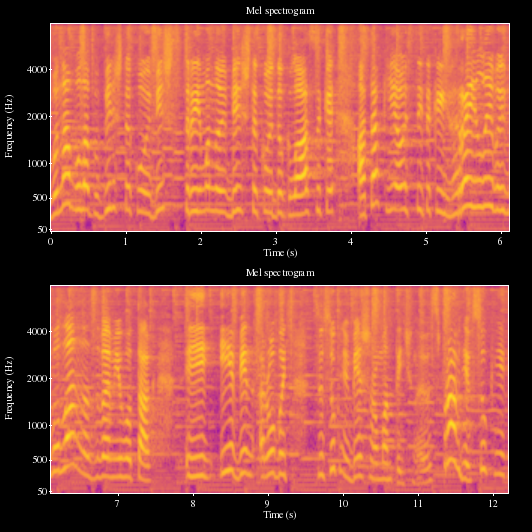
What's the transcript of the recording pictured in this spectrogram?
Вона була б більш такою, більш стриманою, більш такою до класики. А так є ось цей такий грайливий волан, назвемо його так. І він робить цю сукню більш романтичною. Справді, в сукні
